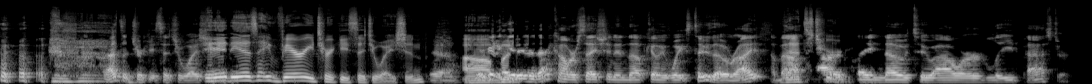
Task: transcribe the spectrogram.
That's a tricky situation. It is a very tricky situation. Yeah, uh, we're going to get into that conversation in the upcoming weeks too, though, right? About that's true. say no to our lead pastor.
